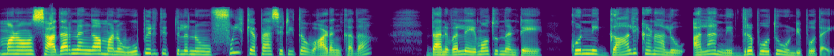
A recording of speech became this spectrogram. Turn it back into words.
మనం సాధారణంగా మన ఊపిరితిత్తులను ఫుల్ కెపాసిటీతో వాడం కదా? దానివల్ల ఏమవుతుందంటే కొన్ని గాలికణాలు అలా నిద్రపోతూ ఉండిపోతాయి.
